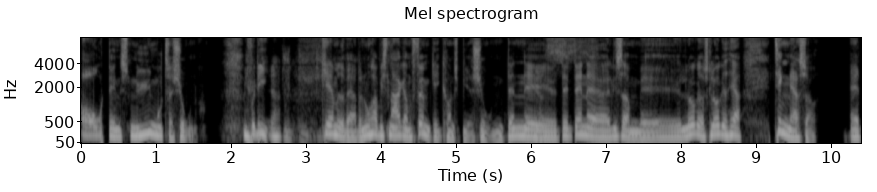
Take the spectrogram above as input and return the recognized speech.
og dens nye mutationer. Fordi, Ja. kære medværter, nu har vi snakket om 5G-konspirationen. Den, øh, Yes. den, den er ligesom øh, lukket og slukket her. Tingen er så, at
